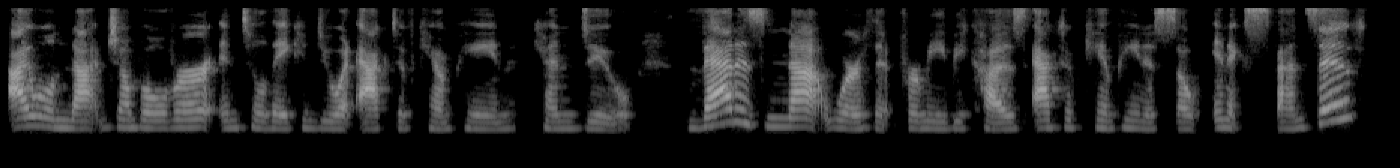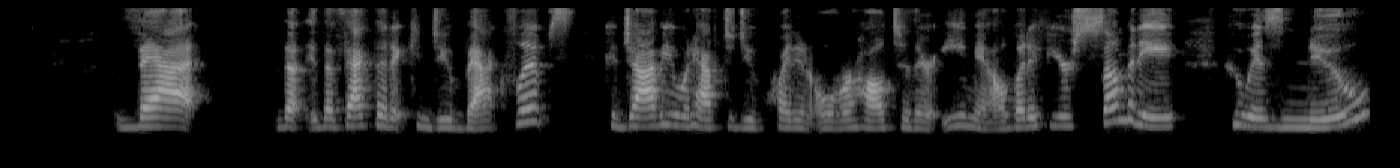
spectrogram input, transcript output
I will not jump over until they can do what Active Campaign can do. That is not worth it for me because Active Campaign is so inexpensive that the, the fact that it can do backflips Kajabi would have to do quite an overhaul to their email. But if you're somebody who is new,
